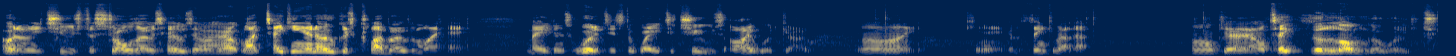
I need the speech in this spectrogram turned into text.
I would only choose to stroll those hills if I felt like taking an ogre's club over my head. Maiden's Wood is the way to choose, I would go. Alright. Okay, gotta think about that. Okay, I'll take the longer route.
